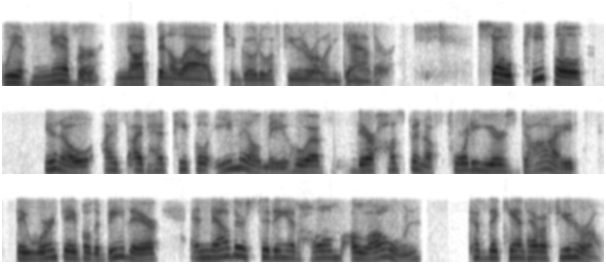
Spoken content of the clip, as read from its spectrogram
We have never not been allowed to go to a funeral and gather. So people, you know, I've I've had people email me who have their husband of 40 years died. They weren't able to be there, and now they're sitting at home alone because they can't have a funeral.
